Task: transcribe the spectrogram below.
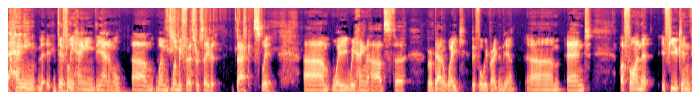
hanging definitely hanging the animal um, when when we first receive it back split. Um, we we hang the halves for for about a week before we break them down, um, and I find that if you can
